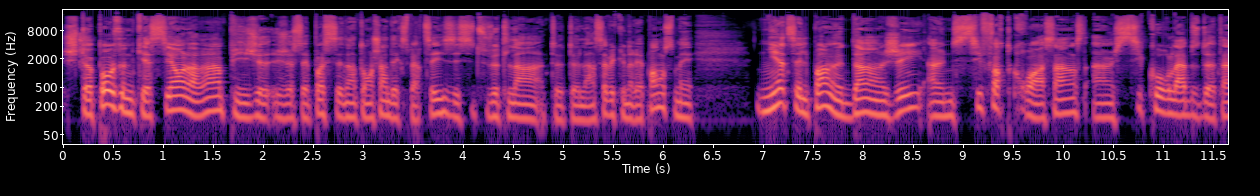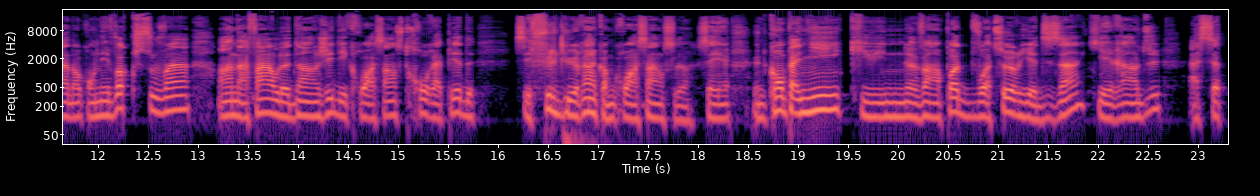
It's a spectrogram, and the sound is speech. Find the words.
je, te pose une question, Laurent, puis je ne sais pas si c'est dans ton champ d'expertise et si tu veux te, te, lancer avec une réponse, mais n'y a-t-il pas un danger à une si forte croissance à un si court laps de temps? Donc, on évoque souvent en affaires le danger des croissances trop rapides. C'est fulgurant comme croissance. Là. C'est une compagnie qui ne vend pas de voitures il y a 10 ans, qui est rendue à cette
